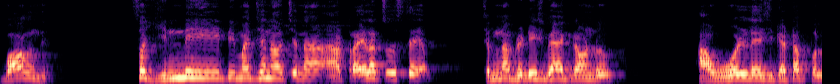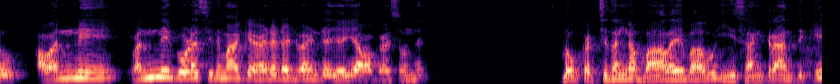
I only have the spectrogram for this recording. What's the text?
బాగుంది. సో ఇన్నిటి మధ్యన వచ్చిన ఆ ట్రైలర్ చూస్తే చిన్న బ్రిటిష్ బ్యాక్గ్రౌండ్ ఆ ఓల్డ్ ఏజ్ గెటప్లు అవన్నీ ఇవన్నీ కూడా సినిమాకి యాడెడ్ అడ్వాంటేజ్ అయ్యే అవకాశం ఉంది. ఓ ఖచ్చితంగా బాలయ్య బాబు ఈ సంక్రాంతికి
